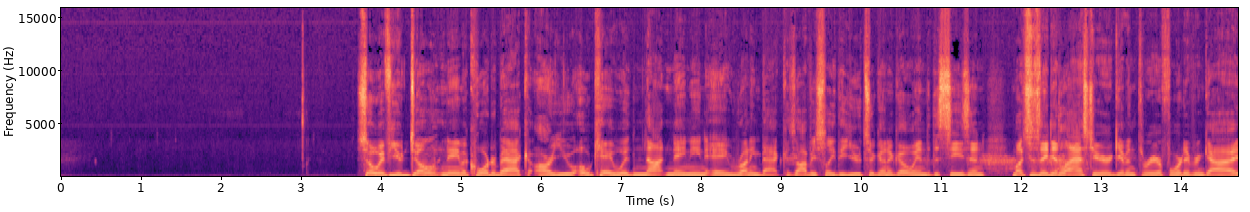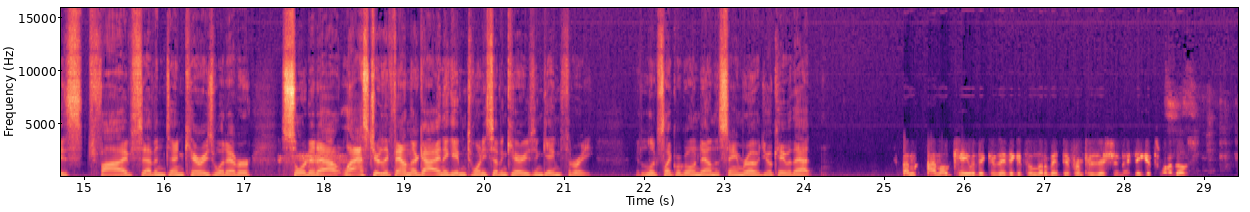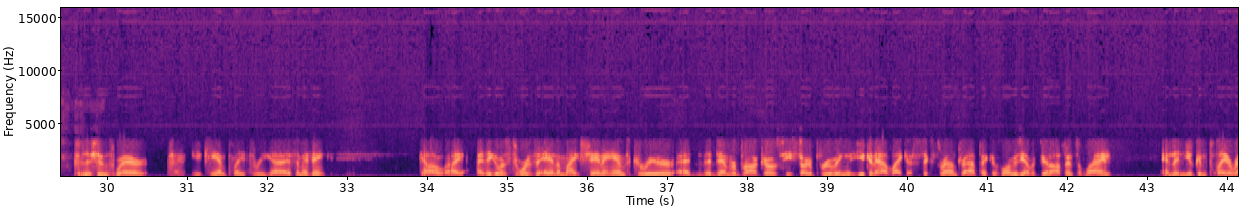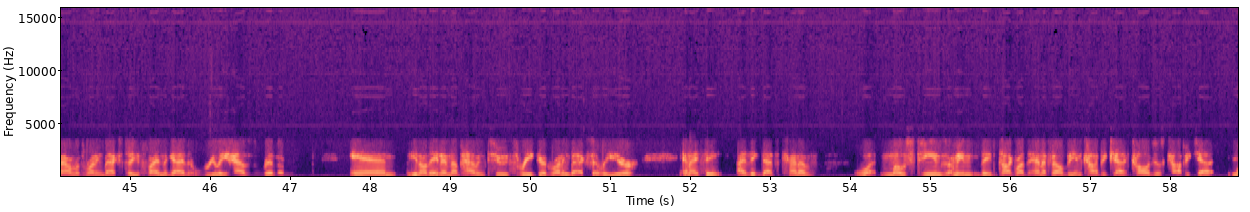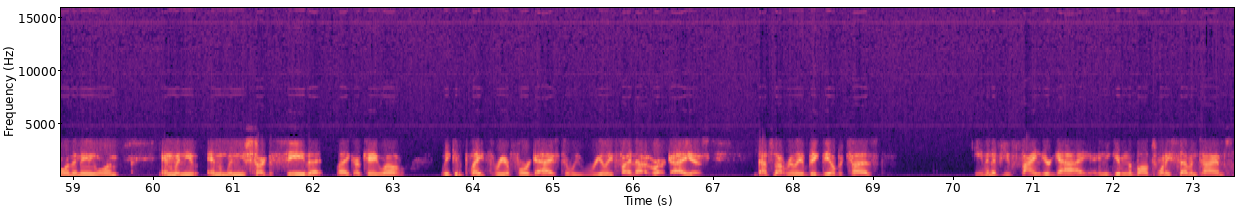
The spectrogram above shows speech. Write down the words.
So if you don't name a quarterback, are you okay with not naming a running back? Because obviously the Utes are going to go into the season, much as they did last year, given three or four different guys, five, seven, ten carries, whatever, sorted out. Last year they found their guy and they gave him 27 carries in game three. It looks like we're going down the same road. You okay with that? I'm I'm okay with it because I think it's a little bit different position. I think it's one of those positions where you can play three guys, and I think – go. I, I think it was towards the end of Mike Shanahan's career at the Denver Broncos. He started proving that you could have like a sixth round draft pick as long as you have a good offensive line, and then you can play around with running backs till you find the guy that really has the rhythm. And you know they ended up having two, three good running backs every year, and I think I think that's kind of what most teams. I mean, they talk about the NFL being copycat. College is copycat more than anyone. And when you and when you start to see that, like, okay, well, we can play three or four guys till we really find out who our guy is. That's not really a big deal because even if you find your guy and you give him the ball 27 times,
